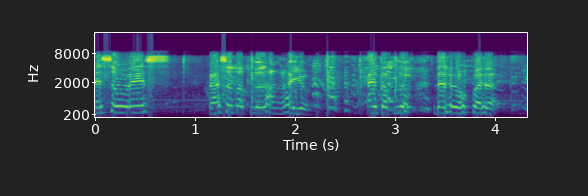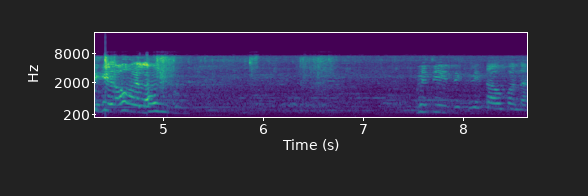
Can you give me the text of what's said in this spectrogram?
SOS. Kaso tatlo lang kayo. Ay, tatlo. Dalawa pala. Lang. May titikli tao pala.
